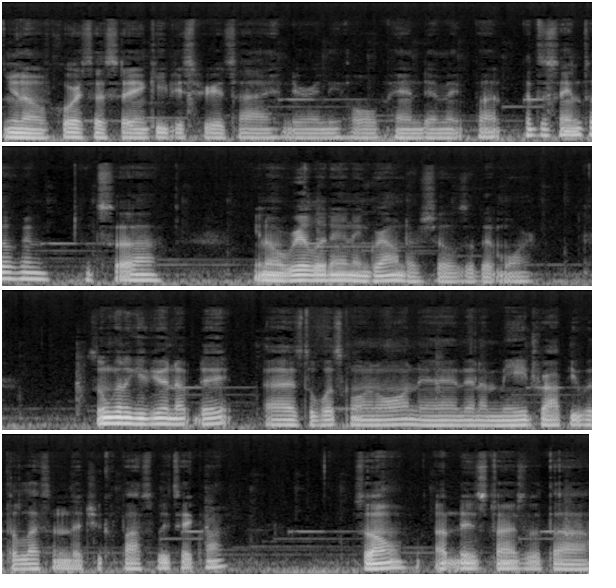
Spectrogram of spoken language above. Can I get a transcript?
You know, of course, I say and keep your spirits high during the whole pandemic, but at the same token, let's, uh, you know, reel it in and ground ourselves a bit more. So I'm to give you an update as to what's going on, and then I may drop you with a lesson that you could possibly take from. So, update starts with uh,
